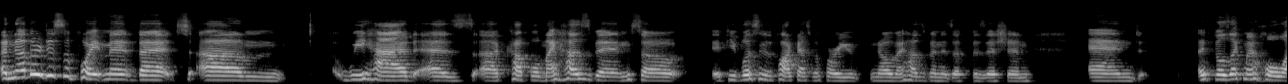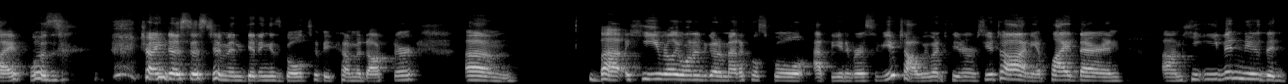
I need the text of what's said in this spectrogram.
another disappointment that um we had as a couple, my husband, so if you've listened to the podcast before, you know my husband is a physician and it feels like my whole life was trying to assist him in getting his goal to become a doctor. Um, but he really wanted to go to medical school at the University of Utah. We went to the University of Utah and he applied there and um, he even knew the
